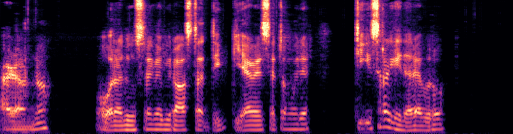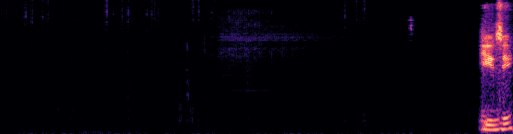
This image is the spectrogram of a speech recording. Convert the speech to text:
आई डोंट नो और दूसरे का भी रास्ता दिख गया वैसे तो मुझे तीसरा किधर है ब्रो इजी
